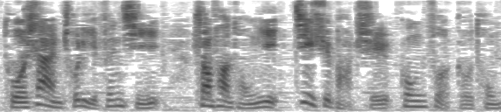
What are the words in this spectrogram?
妥善处理分歧。双方同意继续保持工作沟通。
